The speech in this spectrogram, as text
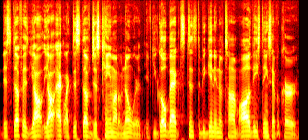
This stuff is y'all y'all act like this stuff just came out of nowhere. If you go back since the beginning of time, all of these things have occurred.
